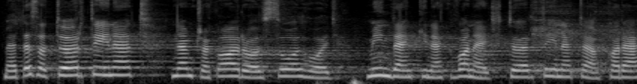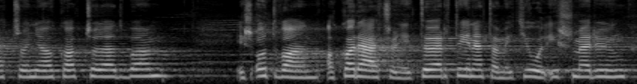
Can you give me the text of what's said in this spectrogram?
Mert ez a történet nem csak arról szól, hogy mindenkinek van egy története a karácsonyjal kapcsolatban, és ott van a karácsonyi történet, amit jól ismerünk,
